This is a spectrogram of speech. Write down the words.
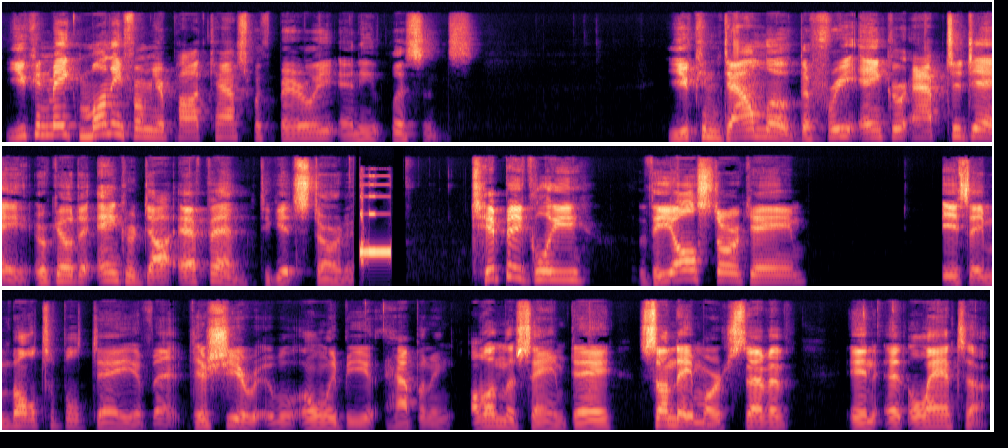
you can make money from your podcast with barely any listens. You can download the free Anchor app today or go to anchor.fm to get started. Typically, the All Star game is a multiple day event. This year it will only be happening on the same day, Sunday, March 7th in Atlanta.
